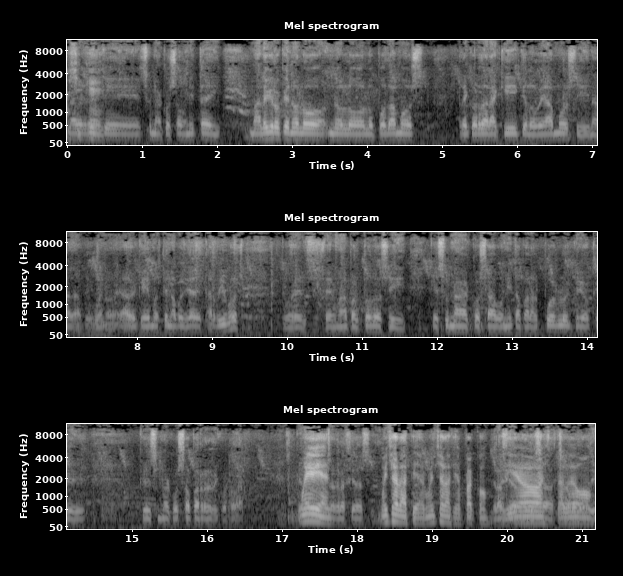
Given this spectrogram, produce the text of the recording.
La Así verdad que... que... es una cosa bonita y me alegro que no lo, no lo, lo podamos recordar aquí, que lo veamos y nada, pues bueno, a ver que hemos tenido la posibilidad de estar vivos, pues firmar por todos y que es una cosa bonita para el pueblo y creo que, que es una cosa para recordar. Muy bien. Muchas gracias. Muchas gracias, muchas gracias Paco. Gracias, Adiós, Marisa. hasta Chao, luego. Adiós.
